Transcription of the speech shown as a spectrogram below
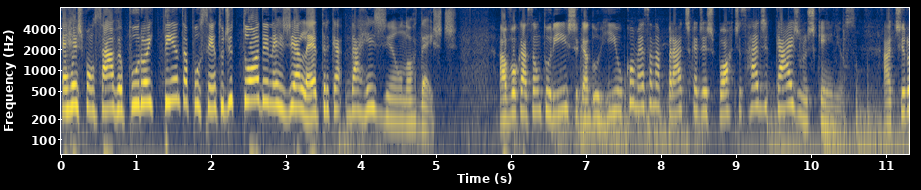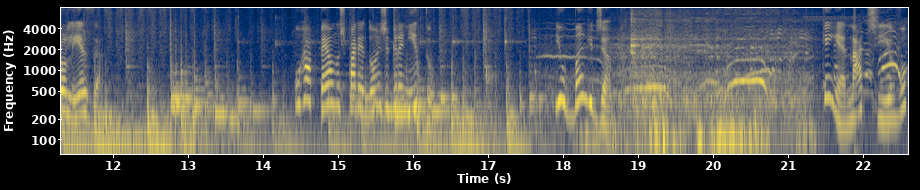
é responsável por 80% de toda a energia elétrica da região Nordeste. A vocação turística do Rio começa na prática de esportes radicais nos cânions. A tirolesa, o rapel nos paredões de granito e o bang jump. Quem é nativo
